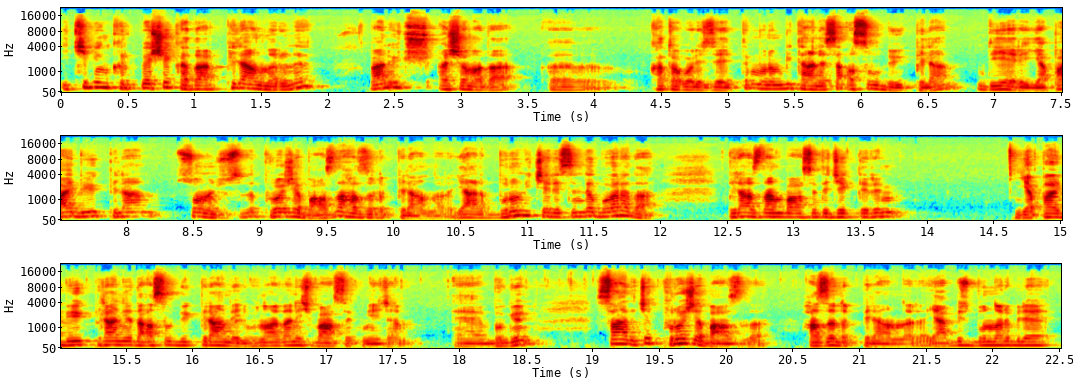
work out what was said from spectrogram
2045'e kadar planlarını ben 3 aşamada e, kategorize ettim. Bunun bir tanesi asıl büyük plan, diğeri yapay büyük plan, sonuncusu da proje bazlı hazırlık planları. Yani bunun içerisinde bu arada birazdan bahsedeceklerim yapay büyük plan ya da asıl büyük plan değil. Bunlardan hiç bahsetmeyeceğim e, bugün. Sadece proje bazlı hazırlık planları. Ya biz bunları bile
